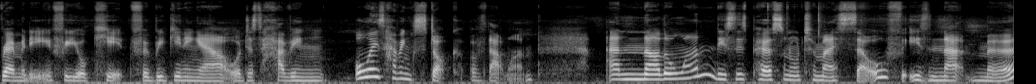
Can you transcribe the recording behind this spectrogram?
remedy for your kit for beginning out or just having always having stock of that one. Another one, this is personal to myself, is Nat Mur.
